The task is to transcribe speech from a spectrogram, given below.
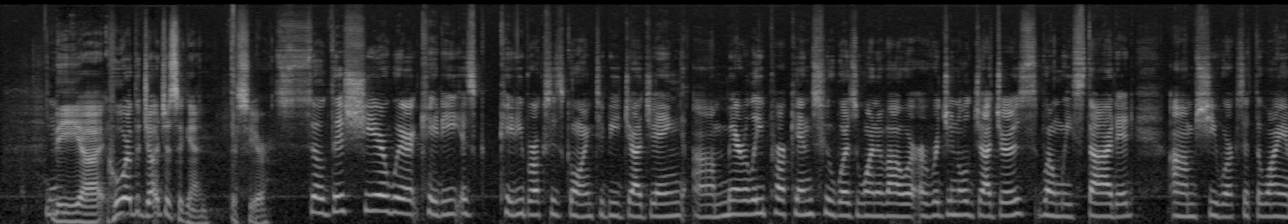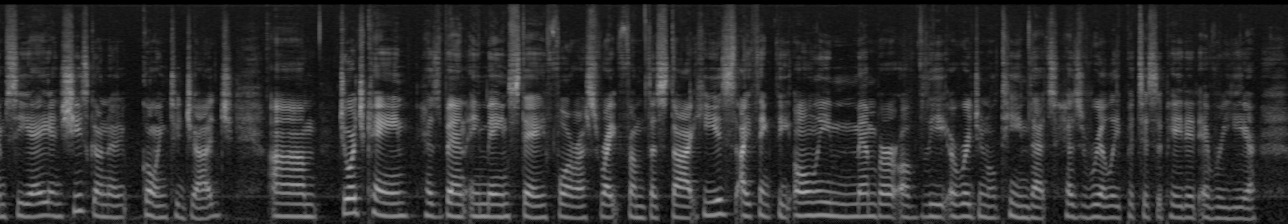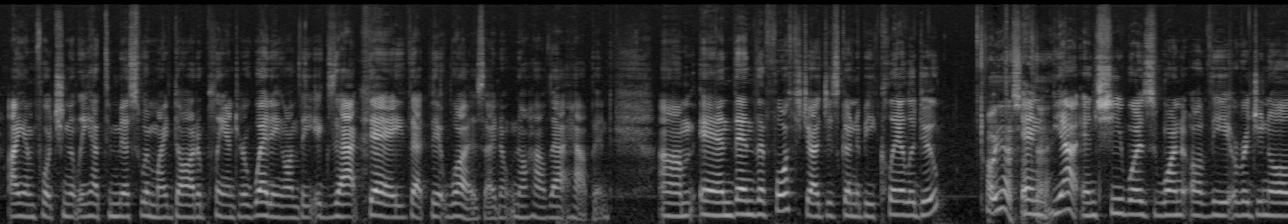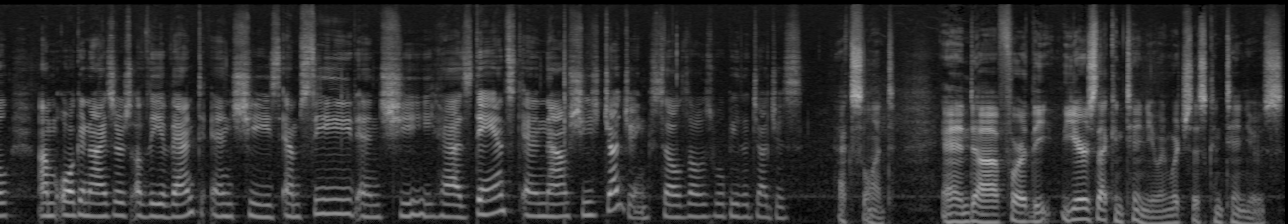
Yeah. The uh, who are the judges again this year? So this year, where Katie is Katie Brooks is going to be judging, um, Marilee Perkins, who was one of our original judges when we started. Um, she works at the YMCA, and she's going to going to judge. Um, George Kane has been a mainstay for us right from the start. He is, I think, the only member of the original team that has really participated every year. I unfortunately had to miss when my daughter planned her wedding on the exact day that it was. I don't know how that happened. Um, and then the fourth judge is going to be Claire Ledoux. Oh yes, okay. And yeah, and she was one of the original um, organizers of the event, and she's emceed and she has danced, and now she's judging. So those will be the judges. Excellent. And uh, for the years that continue, in which this continues,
